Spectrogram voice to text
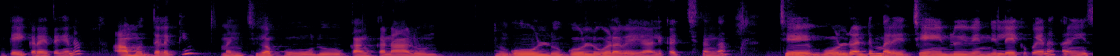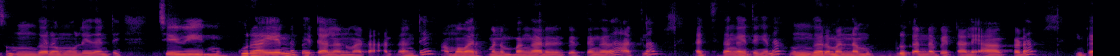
ఇంకా ఇక్కడైతే కనుక ఆ ముద్దలకి మంచిగా పూలు కంకణాలు గోల్డ్ గోల్డ్ కూడా వేయాలి ఖచ్చితంగా. చే గోల్డ్ అంటే మరి చైన్లు ఇవన్నీ లేకపోయినా కనీసం ఉంగరము లేదంటే చెవి ముక్కురాయన్న పెట్టాలన్నమాట. అంటే అమ్మవారికి మనం బంగారం అనేది పెడతాం కదా అట్లా ఖచ్చితంగా అయితే కనుక ఉంగరం అన్న ముక్కుడు కన్నా పెట్టాలి. అక్కడ ఇంకా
